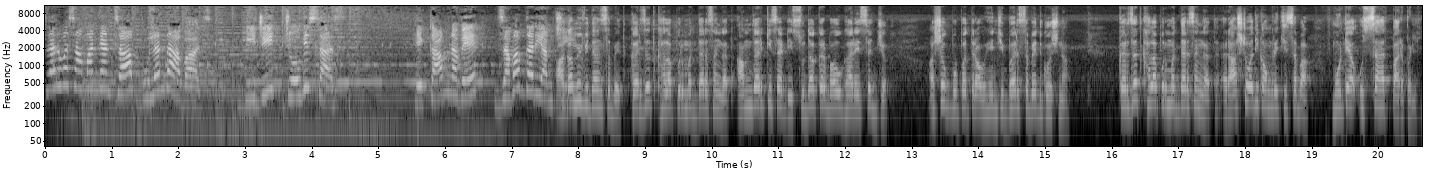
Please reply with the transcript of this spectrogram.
सर्वसामान्यांचा बुलंद आवाज. बीजी चोवीस तास. हे काम नव्हे जबाबदारी आमची. आगामी विधानसभेत कर्जत खालापूर मतदारसंघात आमदारकीसाठी सुधाकर भाऊ घारे सज्ज अशोक भूपतराव यांची भरसभेत घोषणा. कर्जत खालापूर मतदारसंघात राष्ट्रवादी काँग्रेसची सभा मोठ्या उत्साहात पार पडली.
